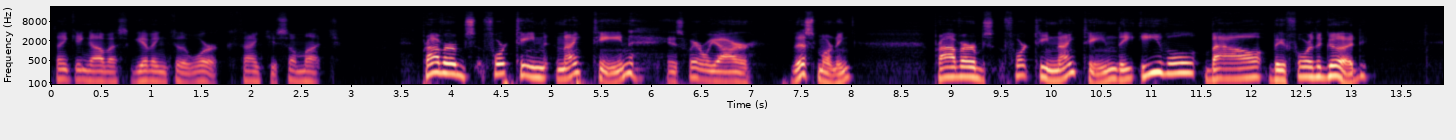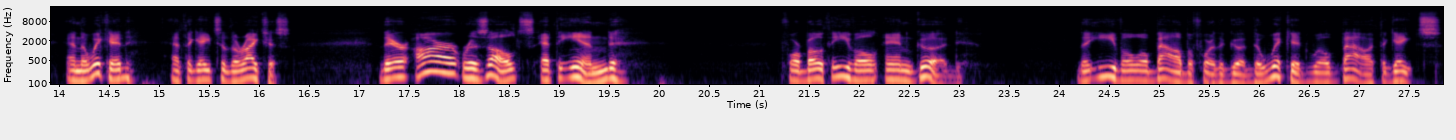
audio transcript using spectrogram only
thinking of us, giving to the work. Thank you so much. Proverbs 14:19 is where we are this morning. Proverbs 14:19 The evil bow before the good and the wicked at the gates of the righteous. There are results at the end for both evil and good. The evil will bow before the good, the wicked will bow at the gates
